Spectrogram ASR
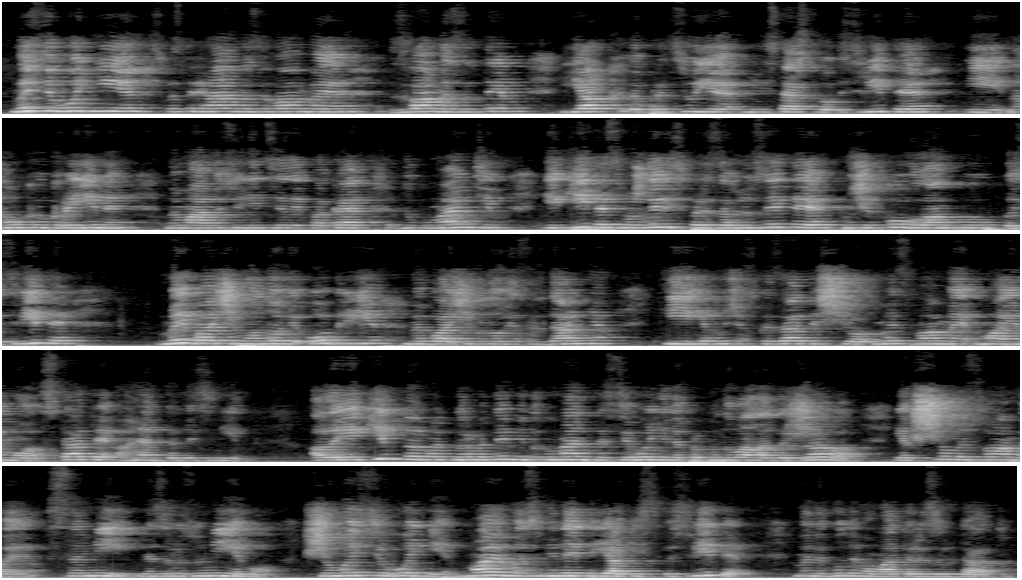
Ми сьогодні спостерігаємо з вами, з вами за тим, як працює Міністерство освіти і науки України. Ми маємо сьогодні цілий пакет документів, який дасть можливість перезагрузити початкову ланку освіти. Ми бачимо нові обрії, ми бачимо нові завдання, і я хочу сказати, що ми з вами маємо стати агентами змін. Але які б нормативні документи сьогодні не пропонувала держава, якщо ми з вами самі не зрозуміємо, що ми сьогодні маємо змінити якість освіти, ми не будемо мати результату.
